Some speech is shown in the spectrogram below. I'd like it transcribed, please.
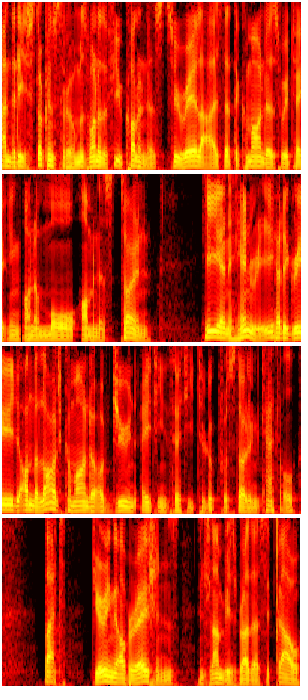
Andries Stockenstrom was one of the few colonists who realized that the commandos were taking on a more ominous tone. He and Henry had agreed on the large commando of June 1830 to look for stolen cattle, but during the operations, Nhlambi's brother Sikau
